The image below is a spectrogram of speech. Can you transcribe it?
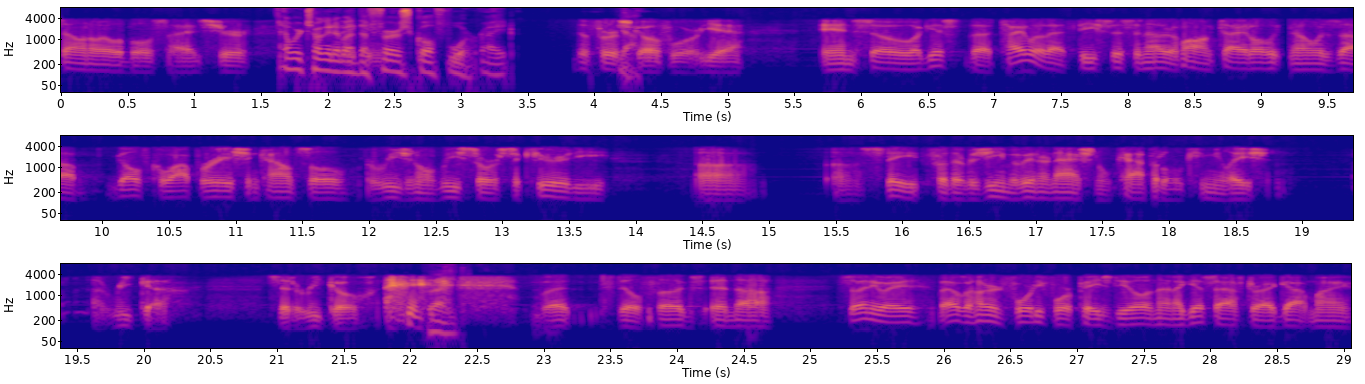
selling oil to both sides, sure. And we're talking about the first Gulf War, right? The first yeah. Gulf War, yeah. And so I guess the title of that thesis, another long title, you know, was uh, Gulf Cooperation Council, a Regional Resource Security uh, uh, state for the regime of international capital accumulation, uh, RICA instead of RICO, right? but still thugs. And uh, so anyway, that was a 144 page deal. And then I guess after I got my,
